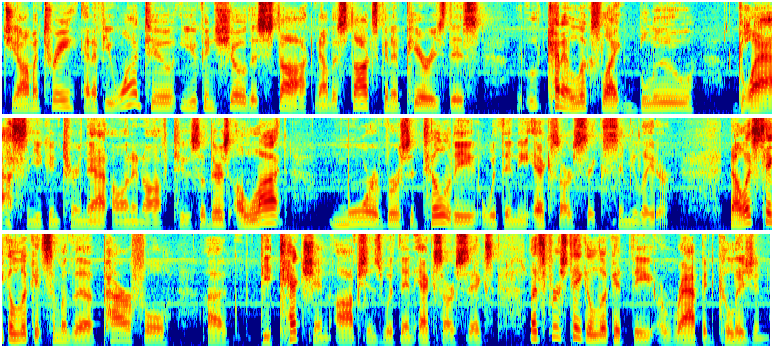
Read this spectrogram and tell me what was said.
geometry and if you want to you can show the stock now the stock's going to appear as this kind of looks like blue glass and you can turn that on and off too so there's a lot more versatility within the XR6 simulator now let's take a look at some of the powerful uh, detection options within XR6. Let's first take a look at the rapid collision.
